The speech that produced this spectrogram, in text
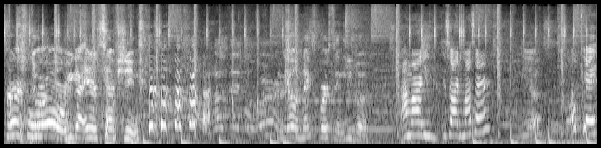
First throw, you got interception. Yo, next person, Eva. I'm already, it's already my turn? Yeah. Okay.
